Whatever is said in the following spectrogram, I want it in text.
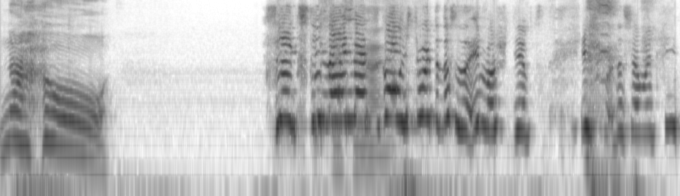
No! 69, let's go! Ich wollte, dass du da immer stirbst. Ich, das ist mein Ziel.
